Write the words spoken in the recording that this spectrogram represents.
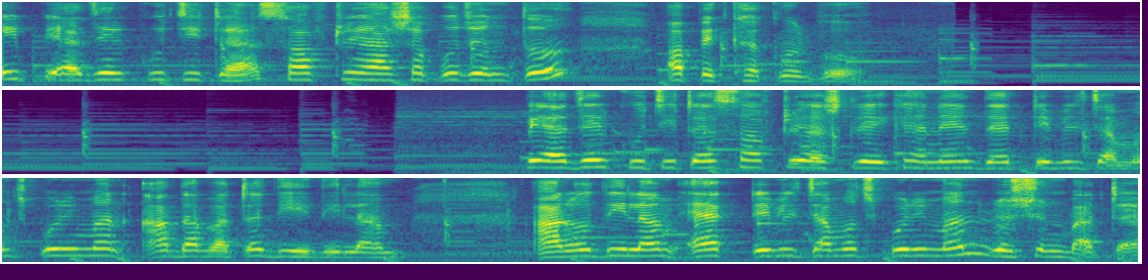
এই পেঁয়াজের কুচিটা সফট হয়ে আসা পর্যন্ত অপেক্ষা করব। পেঁয়াজের কুচিটা সফট হয়ে আসলে এখানে দেড় টেবিল চামচ পরিমাণ আদা বাটা দিয়ে দিলাম। আরও দিলাম এক টেবিল চামচ পরিমাণ রসুন বাটা।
